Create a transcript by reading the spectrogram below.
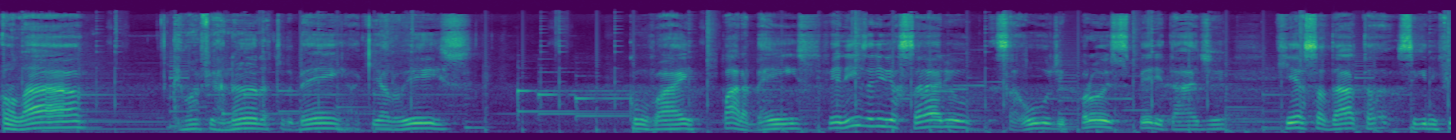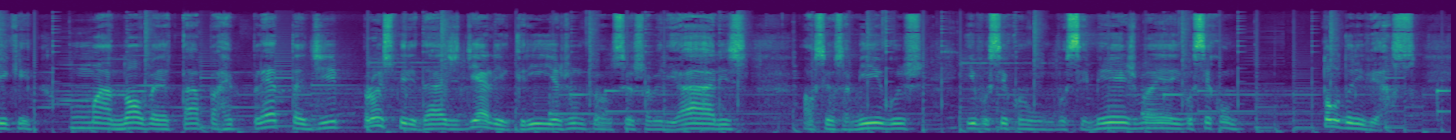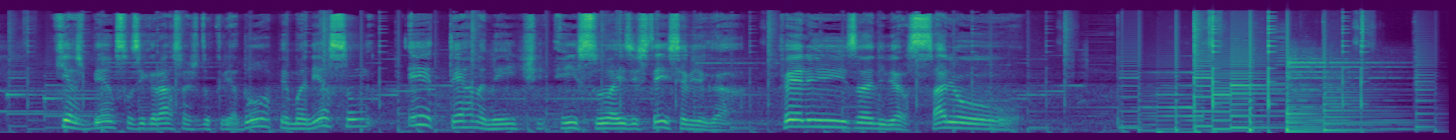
Olá, irmã Fernanda, tudo bem? Aqui é a Luiz. Como vai? Parabéns, feliz aniversário, saúde, prosperidade. Que essa data signifique uma nova etapa repleta de prosperidade, de alegria junto aos seus familiares, aos seus amigos, e você com você mesma e você com todo o universo. Que as bênçãos e graças do Criador permaneçam eternamente em sua existência, amiga. Feliz aniversário!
